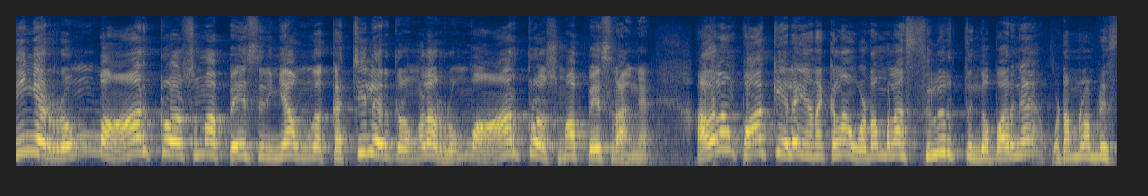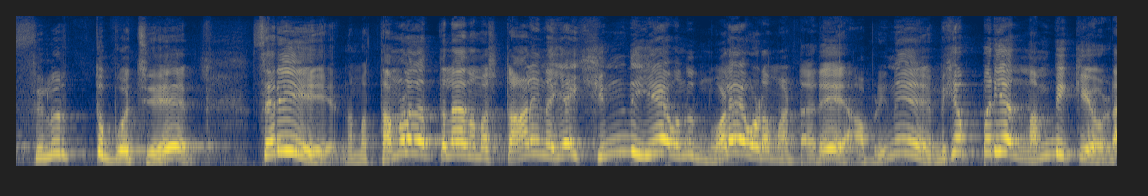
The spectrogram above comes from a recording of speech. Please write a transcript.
நீங்கள் ரொம்ப ஆக்ரோஷமாக பேசுகிறீங்க உங்கள் கட்சியில் இருக்கிறவங்களாம் ரொம்ப ஆக்ரோஷமாக பேசுகிறாங்க அதெல்லாம் பார்க்கையில எனக்கெல்லாம் உடம்பெல்லாம் சிலிர்த்துங்க பாருங்கள் உடம்பெல்லாம் அப்படியே சிலிர்த்து போச்சு. சரி நம்ம தமிழகத்தில் நம்ம ஸ்டாலின் ஐயா ஹிந்தியே வந்து நுழைய விட மாட்டார் அப்படின்னு மிகப்பெரிய நம்பிக்கையோட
